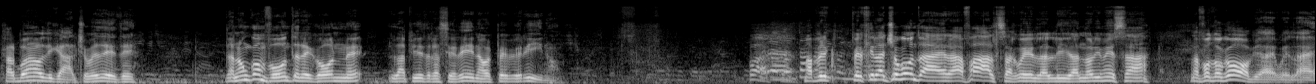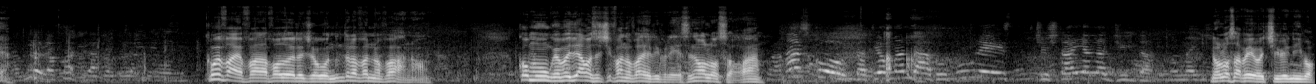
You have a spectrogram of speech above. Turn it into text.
carbonato di calcio, vedete? Da non confondere con la pietra serena o il peperino. Ma per- perché la Gioconda era falsa quella lì, l'hanno rimessa una fotocopia eh, quella è. Come fai a fare la foto delle Gioconde? Non te la fanno fare, no? Comunque vediamo se ci fanno fare le riprese, non lo so, eh. Ascolta, ti ho mandato ci stai alla gita. Non. Non lo sapevo che ci venivo.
